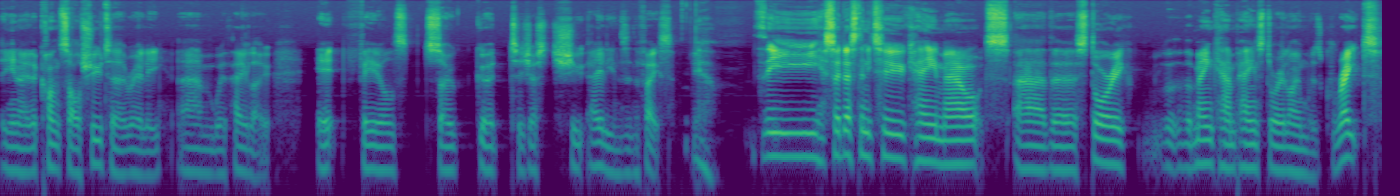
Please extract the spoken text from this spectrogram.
you know, the console shooter really um, with Halo, it feels so good to just shoot aliens in the face. Yeah. The so Destiny 2 came out. Uh, the story, the main campaign storyline was great,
